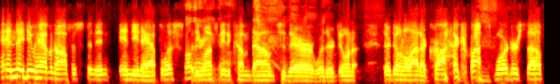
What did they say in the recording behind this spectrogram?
and they do have an office in, in Indianapolis. Well, but he wants me to come down to their where they're doing they're doing a lot of cross border stuff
